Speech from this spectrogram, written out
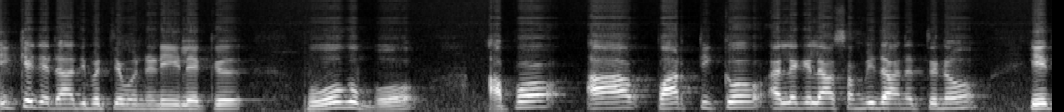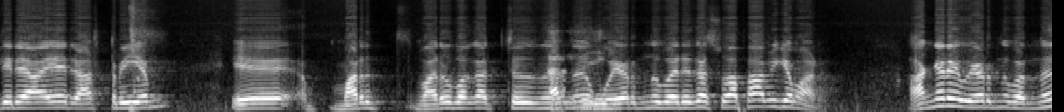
ഐക്യ ജനാധിപത്യ മുന്നണിയിലേക്ക് പോകുമ്പോൾ അപ്പോൾ ആ പാർട്ടിക്കോ അല്ലെങ്കിൽ ആ സംവിധാനത്തിനോ എതിരായ രാഷ്ട്രീയം മറു മറുപകത്തു നിന്ന് ഉയർന്നു വരിക സ്വാഭാവികമാണ്. അങ്ങനെ ഉയർന്നു വന്ന്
